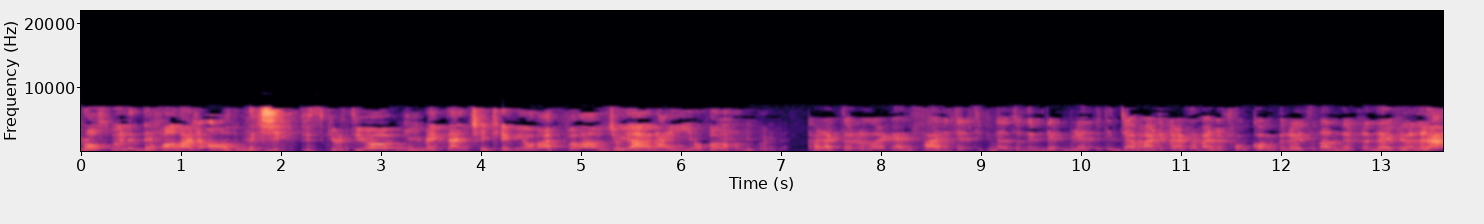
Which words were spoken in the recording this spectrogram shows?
Ross böyle defalarca ağzındaki şey püskürtüyor. Gülmekten çekemiyorlar falan. Joey hala yiyor falan böyle. Karakter olarak yani sadece tipinden ötürü değil. Brad- Pitt'in can verdiği karakter bence çok komikti. Rachel'dan nefret, Nefret etmeleri. eden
